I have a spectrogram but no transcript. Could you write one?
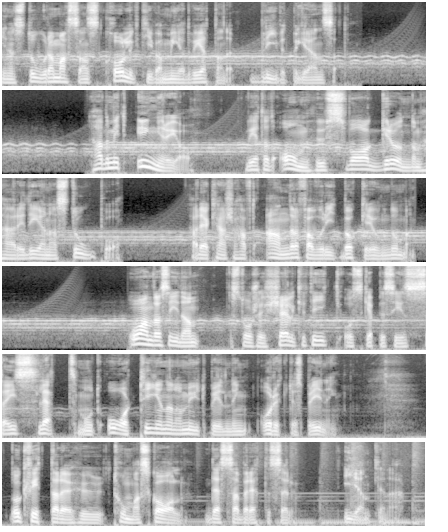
i den stora massans kollektiva medvetande blivit begränsat. Hade mitt yngre jag vetat om hur svag grund de här idéerna stod på hade jag kanske haft andra favoritböcker i ungdomen. Å andra sidan står sig källkritik och skepticism sig slätt mot årtionden av mytbildning och ryktesspridning. Då kvittar det hur tomma skal dessa berättelser egentligen är.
